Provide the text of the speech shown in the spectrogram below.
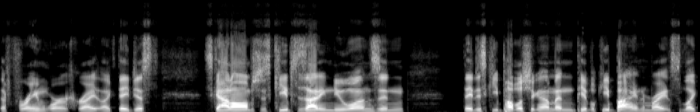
the framework right like they just scott almes just keeps designing new ones and they just keep publishing them and people keep buying them right? So like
